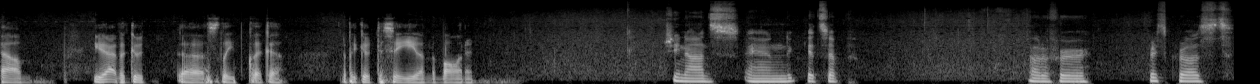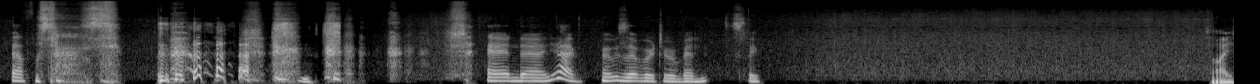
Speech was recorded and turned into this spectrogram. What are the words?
um, you have a good uh, sleep, Clicker. It'll be good to see you in the morning. She nods and gets up out of her crisscrossed applesauce. and uh, yeah, was over to her bed to sleep. So I,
